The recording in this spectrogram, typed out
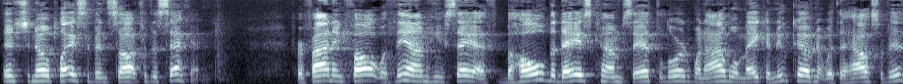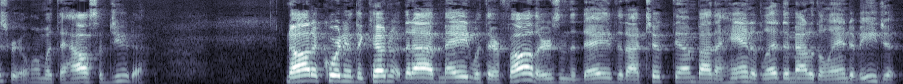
then should no place have been sought for the second. For finding fault with them, he saith, Behold, the days come, saith the Lord, when I will make a new covenant with the house of Israel and with the house of Judah. Not according to the covenant that I have made with their fathers in the day that I took them by the hand and led them out of the land of Egypt,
